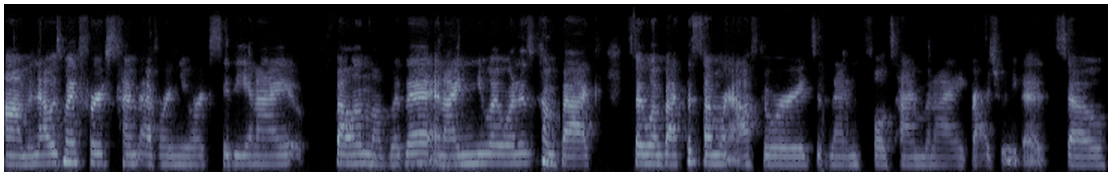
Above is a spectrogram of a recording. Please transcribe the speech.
Um, and that was my first time ever in New York City. And I fell in love with it and I knew I wanted to come back. So I went back the summer afterwards and then full time when I graduated. So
